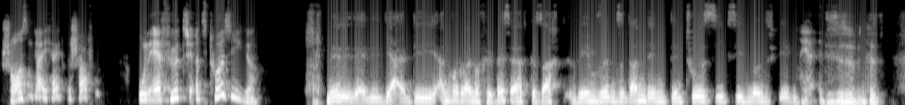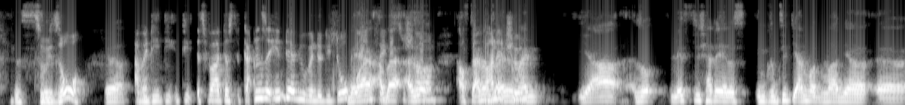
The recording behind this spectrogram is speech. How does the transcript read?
Chancengleichheit geschaffen und er fühlt sich als Toursieger. nee, die, die, die, Antwort war noch viel besser. Er hat gesagt, wem würden sie dann den, den Toursieg 97 geben? Ja, das ist das Das, sowieso. Ja. Aber die, die, die, es war das ganze Interview, wenn du die Doku Naja, anfängst aber zu also- schauen. Auf der anderen Seite, schön. mein, ja, also letztlich hat er ja das, im Prinzip die Antworten waren ja äh,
